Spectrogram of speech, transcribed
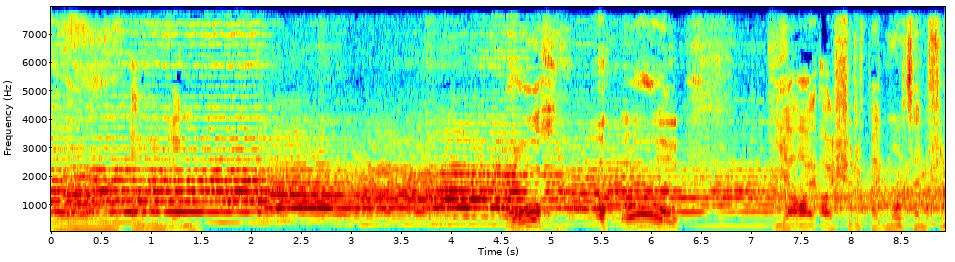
Uh, oh. Oh, oh, oh. Yeah, I, I should have paid more attention.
